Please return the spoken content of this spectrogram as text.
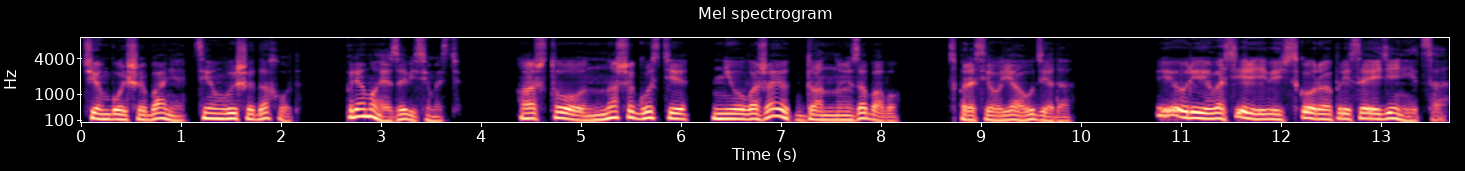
Чем больше баня, тем выше доход. Прямая зависимость. «А что, наши гости не уважают данную забаву?» – спросил я у деда. «Юрий Васильевич скоро присоединится»,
